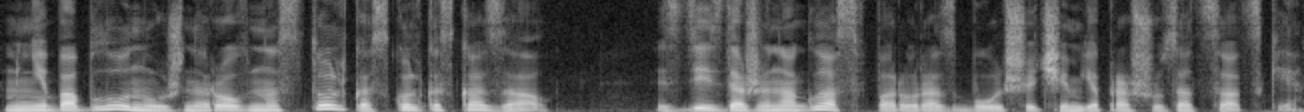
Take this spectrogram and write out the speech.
Мне бабло нужно ровно столько, сколько сказал. Здесь даже на глаз в пару раз больше, чем я прошу за цацки».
